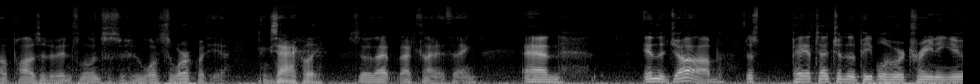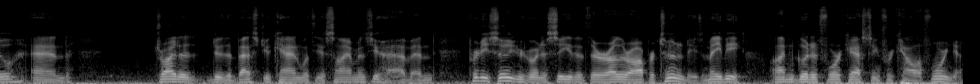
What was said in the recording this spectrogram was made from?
a positive influence, who wants to work with you? Exactly. So that, that kind of thing. And in the job, just pay attention to the people who are training you and try to do the best you can with the assignments you have. And pretty soon you're going to see that there are other opportunities. Maybe I'm good at forecasting for California.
